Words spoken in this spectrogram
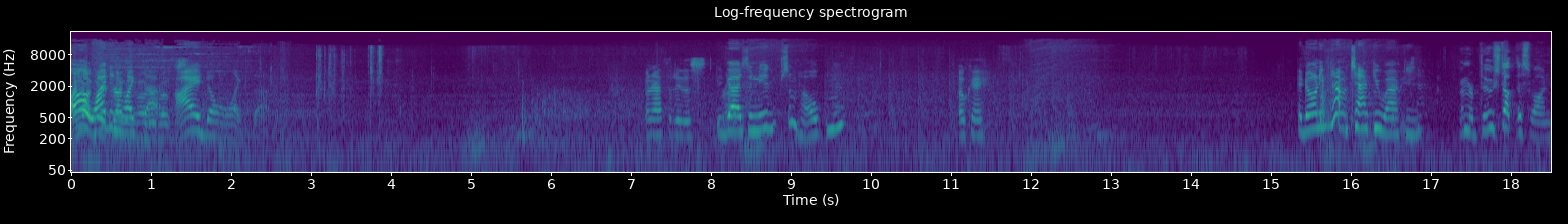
Oh, I'm Oh, I didn't like that. motorboats. I don't like that. Gonna have to do this. You right. guys, I need some help. Hmm? Okay. I don't even have a Takuaki. Remember, boost up this one.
